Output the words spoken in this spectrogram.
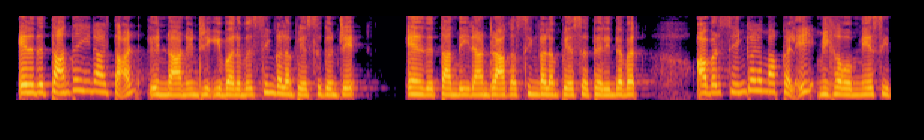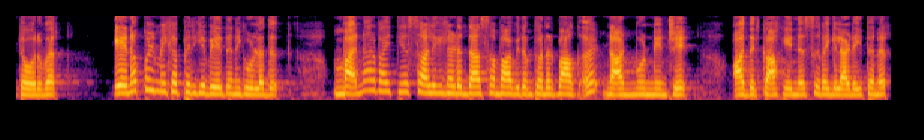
எனது தந்தையினால் தான் நான் இன்று இவ்வளவு சிங்களம் பேசுகின்றேன். எனது தந்தை நன்றாக சிங்களம் பேச தெரிந்தவர். அவர் சிங்கள மக்களை மிகவும் நேசித்த ஒருவர். எனக்குள் மிகப்பெரிய வேதனை உள்ளது. மன்னார் வைத்தியசாலையில் நடந்த அசம்பாவிதம் தொடர்பாக நான் முன் நின்றேன். அதற்காக என்ன சிறையில் அடைத்தனர்.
